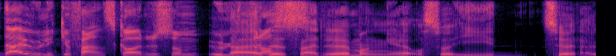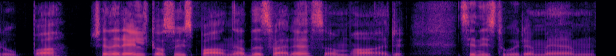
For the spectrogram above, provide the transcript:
Det er ulike fanskarer som Det er dessverre mange også i Sør-Europa generelt, også i Spania dessverre, som har sin historie med,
